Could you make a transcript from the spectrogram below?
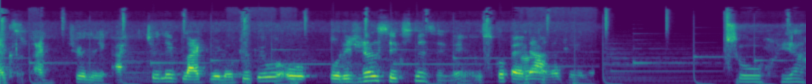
actually actually Black Widow क्योंकि वो ओरिजिनल सिक्स में से है उसको पहले हाँ। आना चाहिए। था सो या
